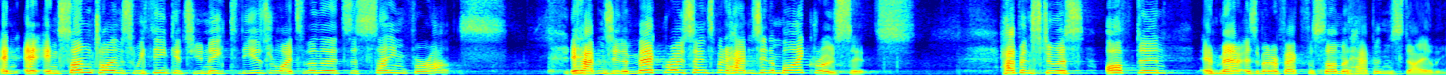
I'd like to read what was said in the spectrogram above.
And, and, and sometimes we think it's unique to the Israelites. No, no, it's the same for us. It happens in a macro sense, but it happens in a micro sense. Happens to us often, and as a matter of fact, for some, it happens daily.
